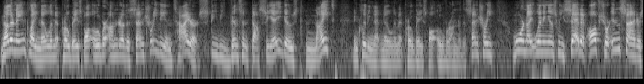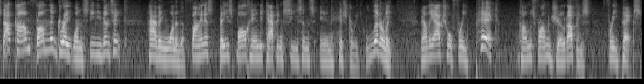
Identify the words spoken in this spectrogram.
Another name play, No Limit Pro Baseball over under the century. The entire Stevie Vincent dossier goes tonight, including that No Limit Pro Baseball over under the century. More night winning, as we said, at offshoreinsiders.com from the great one, Stevie Vincent, having one of the finest baseball handicapping seasons in history. Literally. Now, the actual free pick comes from Joe Duffy's free picks.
